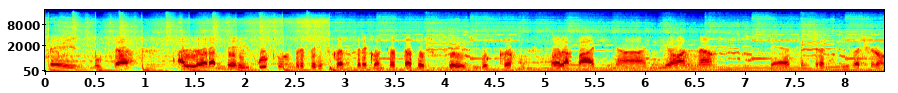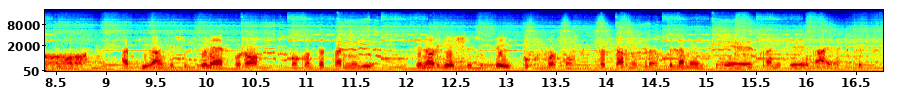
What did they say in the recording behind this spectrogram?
Facebook? Allora, per il booking preferisco essere contattato su Facebook. Ho la pagina Dion che è sempre attiva, ce l'ho attiva anche sul telefono, può contattarmi lì. Se non riesce su Facebook può contattarmi tranquillamente tramite direct.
